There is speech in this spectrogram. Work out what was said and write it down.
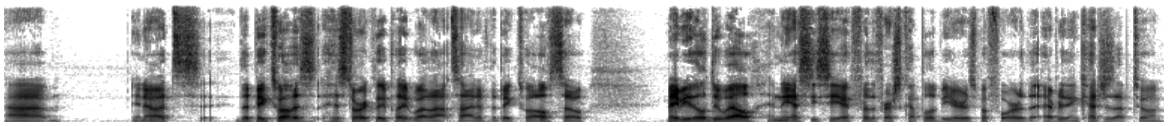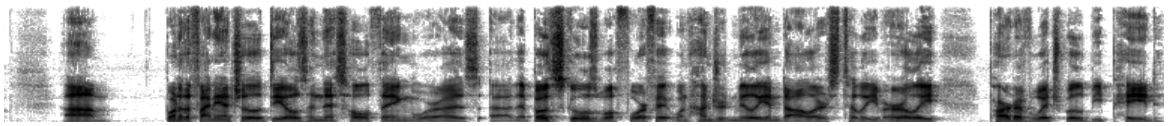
um, you know, it's the Big 12 has historically played well outside of the Big 12, so maybe they'll do well in the SEC for the first couple of years before the, everything catches up to them. Um, one of the financial deals in this whole thing was uh, that both schools will forfeit $100 million to leave early, part of which will be paid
